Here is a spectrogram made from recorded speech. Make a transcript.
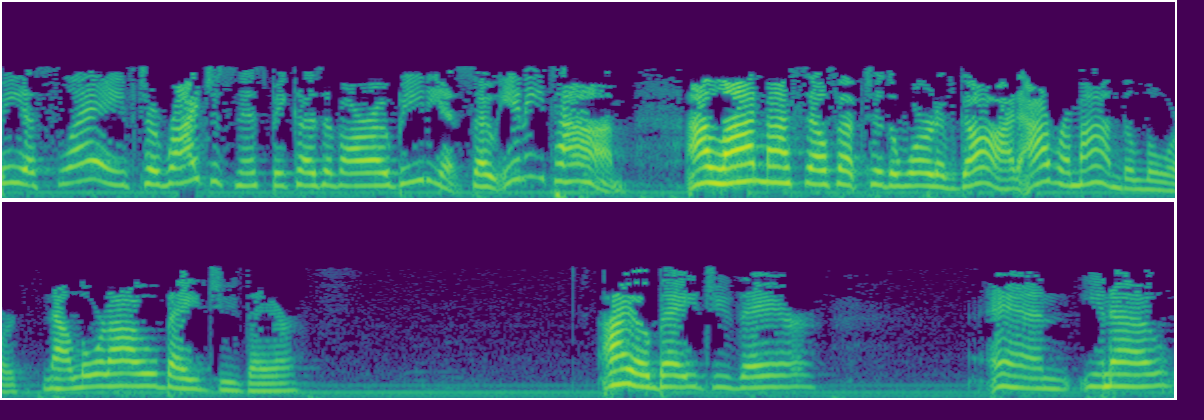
be a slave to righteousness because of our obedience. So anytime I line myself up to the Word of God, I remind the Lord, now, Lord, I obeyed you there. I obeyed you there. And, you know,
